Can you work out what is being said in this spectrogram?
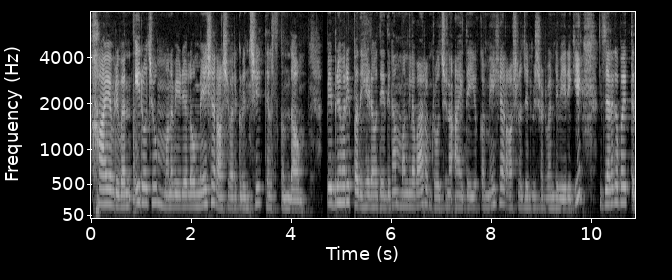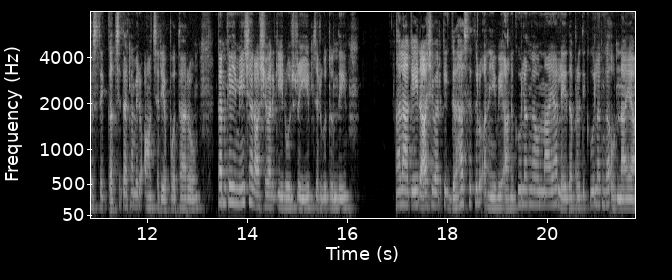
హాయ్ ఎవ్రీవన్ ఈరోజు మన వీడియోలో మేష రాశి వారి గురించి తెలుసుకుందాం. ఫిబ్రవరి పదిహేడవ తేదీన మంగళవారం రోజున అయితే ఈ యొక్క మేష రాశిలో జన్మించినటువంటి వీరికి జరగబోయే తెలిస్తే ఖచ్చితంగా మీరు ఆశ్చర్యపోతారు. కనుక ఈ మేష రాశి వారికి ఈ రోజున ఏం జరుగుతుంది? అలాగే రాశి వారికి గ్రహస్థితులు అనేవి అనుకూలంగా ఉన్నాయా? లేదా ప్రతికూలంగా ఉన్నాయా?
